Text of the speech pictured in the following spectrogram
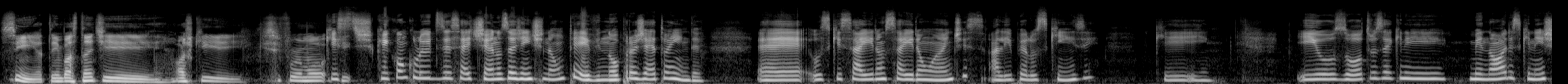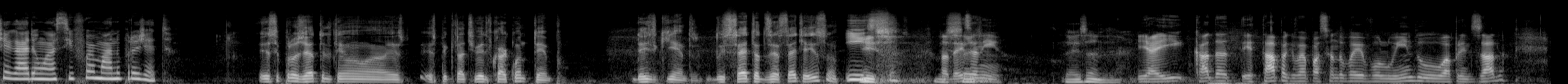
Sim, tem bastante. Acho que, que se formou. Que, que- que concluiu 17 anos a gente não teve no projeto ainda. É, os que saíram, saíram antes, ali pelos 15. Que, e os outros é que menores que nem chegaram a se formar no projeto. Esse projeto ele tem uma expectativa de ficar quanto tempo? Desde que entra? Dos 7 a 17, é isso? Isso. Dá 10 17 aninhos. 10 anos. né? E aí, cada etapa que vai passando vai evoluindo o aprendizado?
